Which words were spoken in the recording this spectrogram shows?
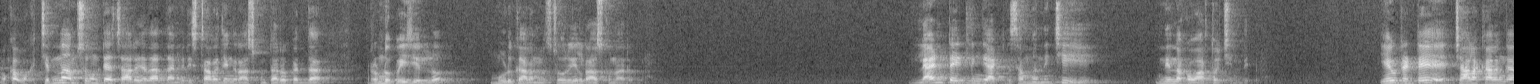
ఒక ఒక చిన్న అంశం ఉంటే చాలు కదా దాని మీద ఇష్టారాజ్యంగా రాసుకుంటారు. పెద్ద రెండు పేజీల్లో మూడు కాలంలో స్టోరీలు రాసుకున్నారు. ల్యాండ్ టైటిలింగ్ యాక్ట్కి సంబంధించి నిన్న ఒక వార్త వచ్చింది. ఏమిటంటే చాలా కాలంగా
